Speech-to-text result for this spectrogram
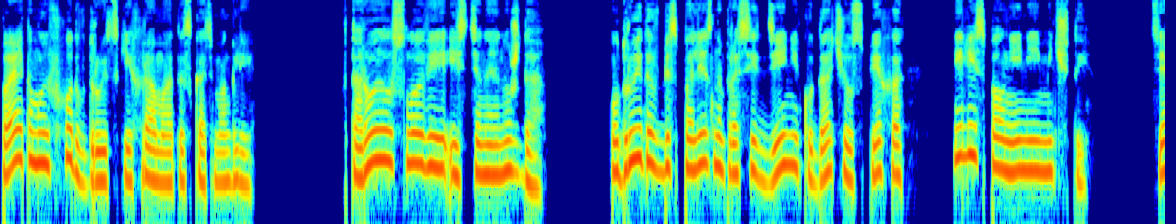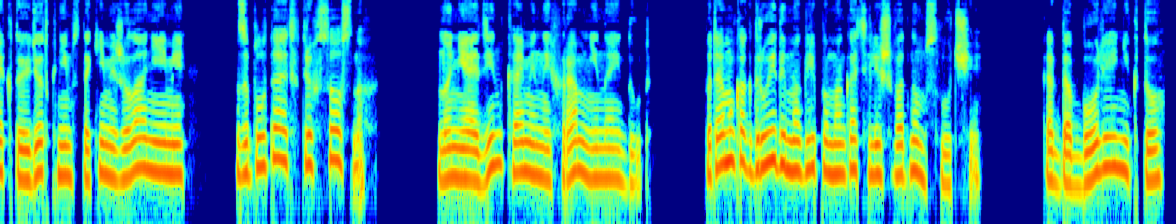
поэтому и вход в друидские храмы отыскать могли. Второе условие — истинная нужда. У друидов бесполезно просить денег, удачи, успеха или исполнения мечты. Те, кто идет к ним с такими желаниями, заплутают в трех соснах, но ни один каменный храм не найдут, потому как друиды могли помогать лишь в одном случае, когда более никто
